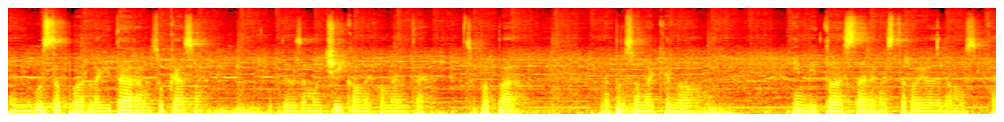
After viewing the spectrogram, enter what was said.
el, gusto por la guitarra en su caso. Desde muy chico me comenta su papá, una persona que lo invitó a estar en este rollo de la música.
